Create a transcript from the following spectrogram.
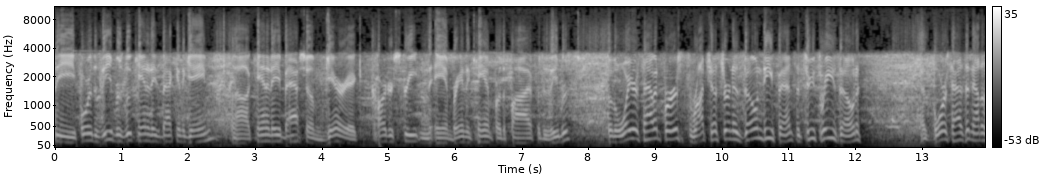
see, for the Zebras, Luke Kennedy's back in the game. Uh, Basham, Garrick, Carter Streeton, and Brandon Camp are the five for the Zebras. So the Warriors have it first. Rochester in his zone defense, a 2-3 zone. As Boris has it now to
